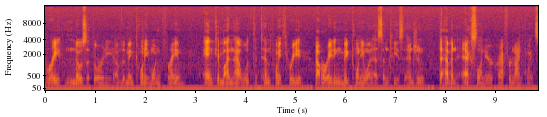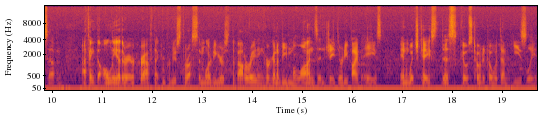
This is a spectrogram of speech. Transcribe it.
great nose authority of the MiG-21 frame, and combine that with the 10.3 battle rating MiG-21 SMT's engine to have an excellent aircraft for 9.7. I think the only other aircraft that can produce thrust similar to yours at the battle rating are going to be Milans and J-35As, in which case this goes toe-to-toe -to -toe with them easily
